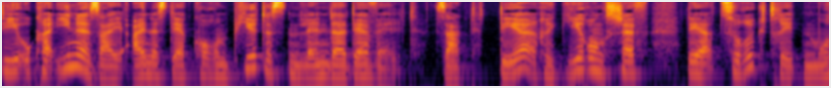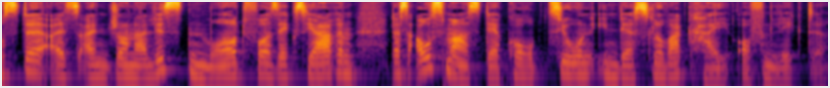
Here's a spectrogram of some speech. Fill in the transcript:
Die Ukraine sei eines der korrumpiertesten Länder der Welt, sagt der Regierungschef, der zurücktreten musste, als ein Journalistenmord vor sechs Jahren das Ausmaß der Korruption in der Slowakei offenlegte.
